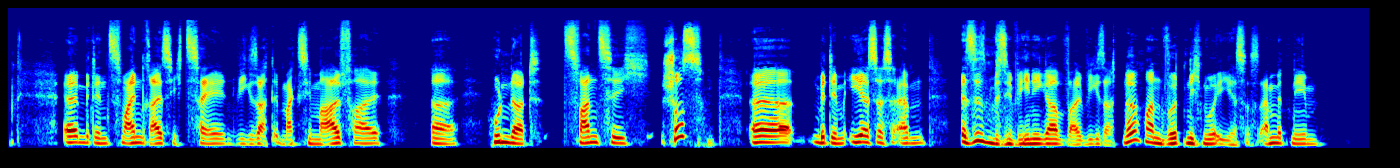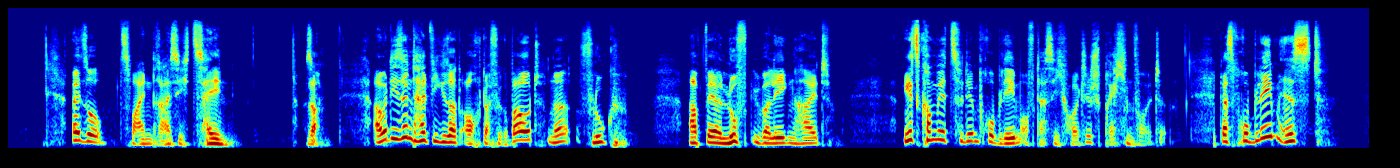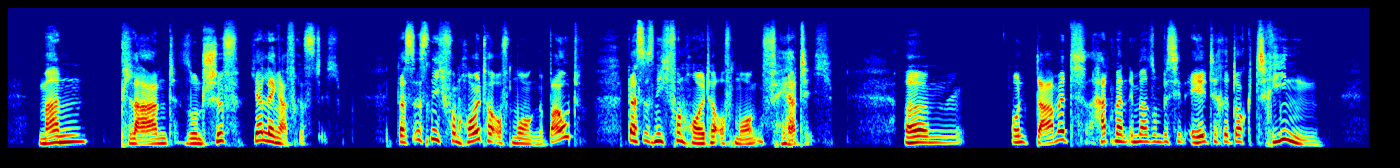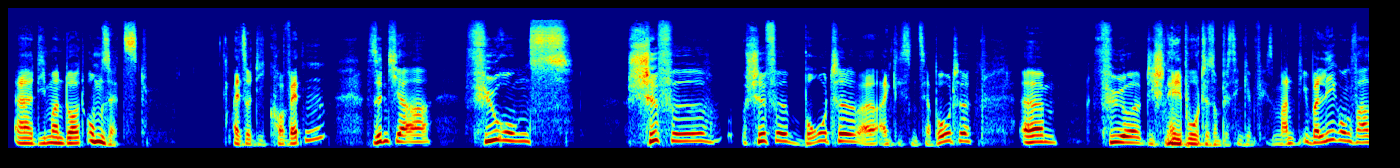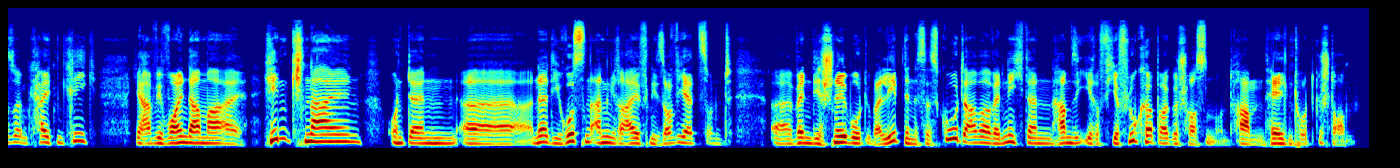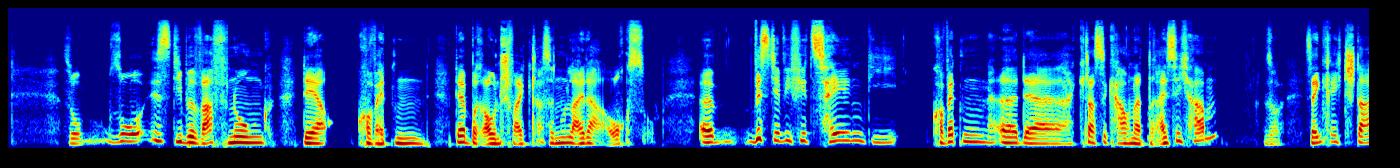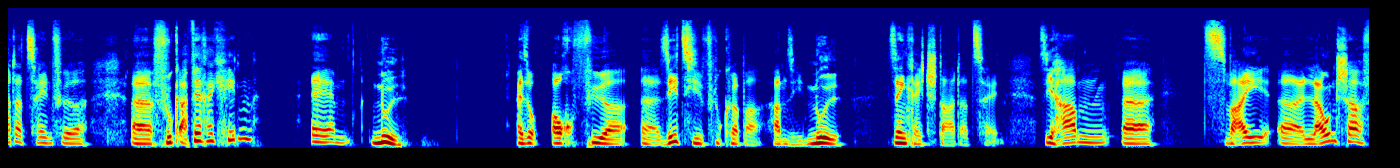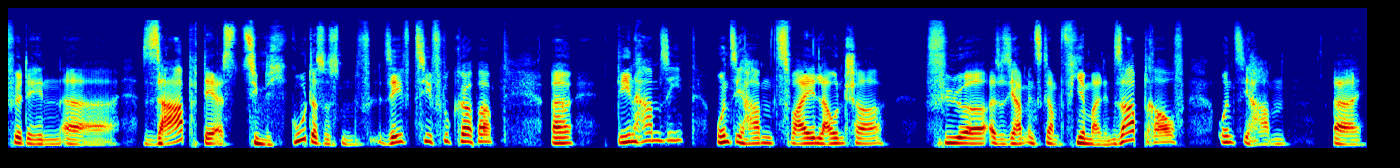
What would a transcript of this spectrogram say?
Äh, mit den 32 Zellen, wie gesagt, im Maximalfall äh, 120 Schuss äh, mit dem ESSM. Es ist ein bisschen weniger, weil, wie gesagt, ne, man wird nicht nur ESSM mitnehmen. Also 32 Zellen. So. Aber die sind halt, wie gesagt, auch dafür gebaut. Ne? Flugabwehr, Luftüberlegenheit. Jetzt kommen wir zu dem Problem, auf das ich heute sprechen wollte. Das Problem ist, man plant so ein Schiff ja längerfristig. Das ist nicht von heute auf morgen gebaut, das ist nicht von heute auf morgen fertig. Ähm, und damit hat man immer so ein bisschen ältere Doktrinen, äh, die man dort umsetzt. Also die Korvetten sind ja Führungsschiffe, Schiffe, Boote, äh, eigentlich sind es ja Boote, ähm, für die Schnellboote so ein bisschen gewesen. Man, die Überlegung war so im Kalten Krieg, ja, wir wollen da mal hinknallen und dann äh, ne, die Russen angreifen, die Sowjets und äh, wenn das Schnellboot überlebt, dann ist das gut, aber wenn nicht, dann haben sie ihre vier Flugkörper geschossen und haben Heldentod gestorben. So, so ist die Bewaffnung der Korvetten der Braunschweig-Klasse nun leider auch so. Äh, wisst ihr, wie viel Zellen die Korvetten äh, der Klasse K130 haben? Also Senkrechtstarterzellen für äh, Flugabwehrraketen, ähm, null. Also auch für äh, Seezielflugkörper haben sie null Senkrechtstarterzellen. Sie haben äh, zwei äh, Launcher für den äh, Saab, der ist ziemlich gut, das ist ein Seezielflugkörper. Äh, den haben sie. Und sie haben zwei Launcher für, also sie haben insgesamt viermal den Saab drauf und sie haben äh,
